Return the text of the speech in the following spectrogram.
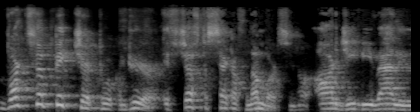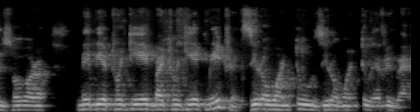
what's a picture to a computer? It's just a set of numbers, you know, RGB values over maybe a 28 by 28 matrix, 0, 1, 2, 0, 1, 2 everywhere.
